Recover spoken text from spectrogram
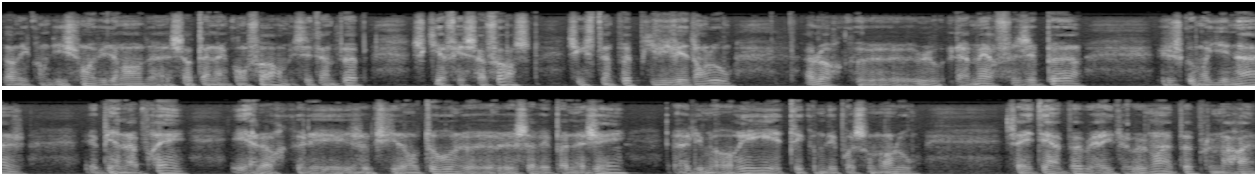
dans des conditions évidemment d'un certain inconfort, mais c'est un peuple, ce qui a fait sa force, c'est que c'est un peuple qui vivait dans l'eau, alors que la mer faisait peur jusqu'au Moyen Âge, et bien après, et alors que les Occidentaux ne savaient pas nager, euh, les Maoris étaient comme des poissons dans l'eau ça a été un peuple, véritablement un peuple marin.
